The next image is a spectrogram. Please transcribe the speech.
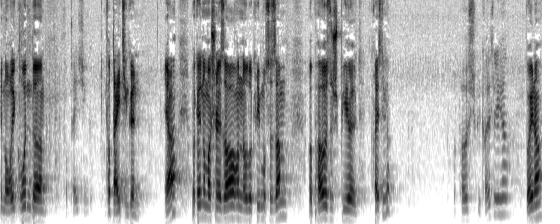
in der Rückrunde verteidigen können. Ja, wir können noch mal schnell sagen, oder kriegen wir es zusammen, ob Hausen spielt Kreisliga, Ophausen spielt Kreisliga. Beuna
